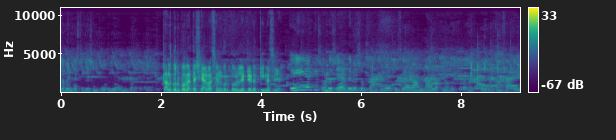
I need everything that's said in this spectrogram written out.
ਜਦ ਇਨਵੈਸਟੀਗੇਸ਼ਨ ਪੂਰੀ ਹੋਊਗੀ ਤੁਹਾਨੂੰ ਪਤਾ ਲੱਗੇਗਾ। ਕੱਲ ਗੁਰਪੁਰਬ ਹੈ ਤਾਂ ਸ਼ਹਿਰ ਵਾਸੀਆਂ ਨੂੰ ਗੁਰਪੁਰਬ ਰਿਲੇਟਡ ਕੀ ਮੈਸੇਜ ਹੈ? ਇਹੀ ਹੈ ਕਿ ਸ਼ੁੱਧ ਸ਼ਹਿਰ ਦੇ ਵਿੱਚ ਸੁਖ ਸ਼ਾਂਤੀ ਹੈ ਤੁਸੀਂ ਆਰਾਮ ਨਾਲ ਆਪਣਾ ਗੁਰਪੁਰਬ ਮਨਾਓ ਹੈ ਨਾ? ਸਾਰੇ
